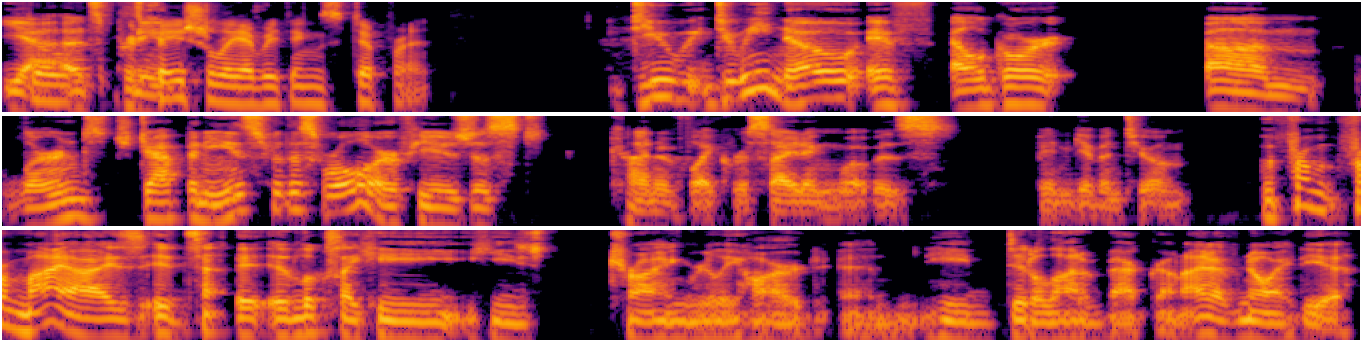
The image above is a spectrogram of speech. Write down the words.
yeah So that's pretty spatially. Everything's different. Do we, do we know if Elgort um, learned Japanese for this role, or if he was just kind of like reciting what was been given to him? But from from my eyes, it's it, it looks like he he's trying really hard and he did a lot of background. I have no idea.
